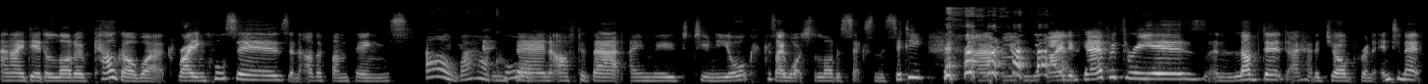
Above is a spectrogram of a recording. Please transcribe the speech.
and I did a lot of cowgirl work, riding horses and other fun things. Oh, wow. And cool. then after that, I moved to New York because I watched a lot of Sex in the City. and I lived there for three years and loved it. I had a job for an internet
